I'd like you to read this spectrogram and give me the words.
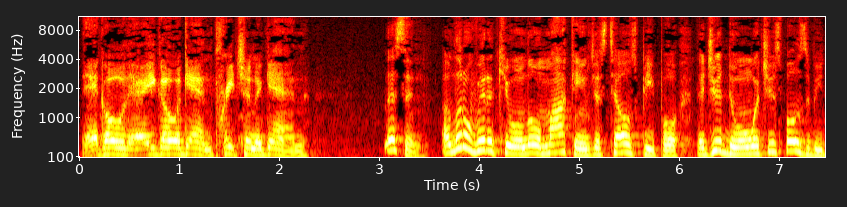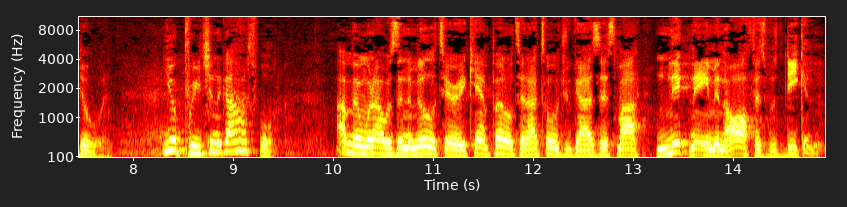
There go, there you go again, preaching again. Listen, a little ridicule, a little mocking just tells people that you're doing what you're supposed to be doing. You're preaching the gospel. I remember when I was in the military, Camp Pendleton, I told you guys this. My nickname in the office was Deacon.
